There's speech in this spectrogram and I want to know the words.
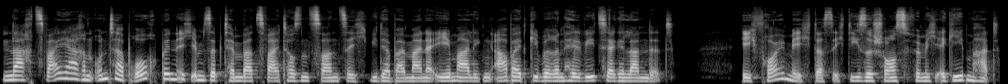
Nach zwei Jahren Unterbruch bin ich im September 2020 wieder bei meiner ehemaligen Arbeitgeberin Helvetia gelandet. Ich freue mich, dass sich diese Chance für mich ergeben hat.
